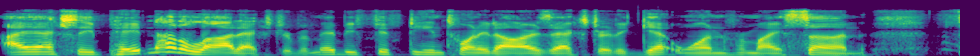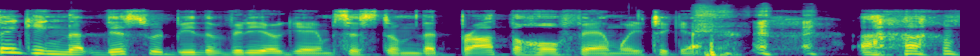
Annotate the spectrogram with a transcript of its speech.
I actually paid not a lot extra, but maybe $15, $20 extra to get one for my son, thinking that this would be the video game system that brought the whole family together. um,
